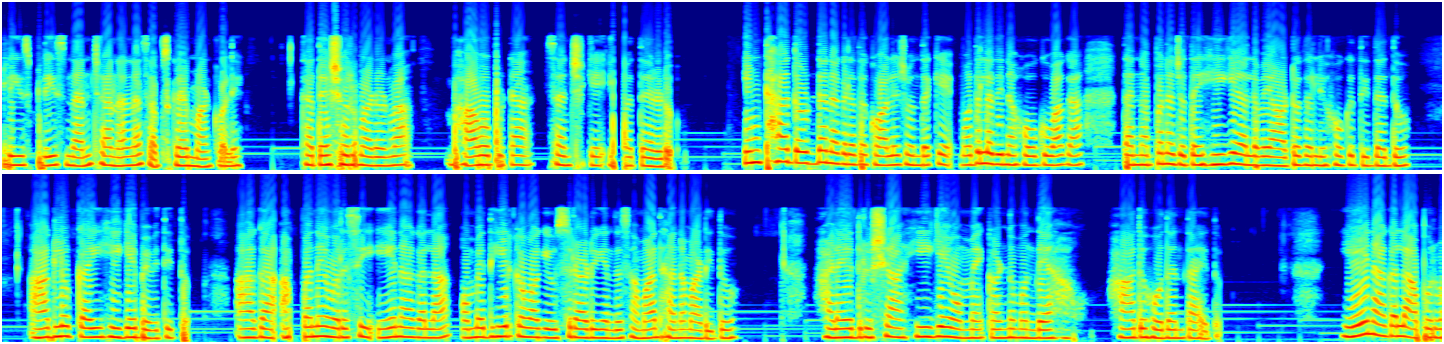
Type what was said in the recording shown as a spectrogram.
ಪ್ಲೀಸ್ ಪ್ಲೀಸ್ ನನ್ನ ಚಾನಲ್ನ ಸಬ್ಸ್ಕ್ರೈಬ್ ಮಾಡ್ಕೊಳ್ಳಿ. ಕತೆ ಶುರು ಮಾಡೋಣವಾ? ಭಾವಪುಟ, ಸಂಚಿಕೆ ಇಪ್ಪತ್ತೆರಡು. ಇಂಥ ದೊಡ್ಡ ನಗರದ ಕಾಲೇಜ್ ಒಂದಕ್ಕೆ ಮೊದಲ ದಿನ ಹೋಗುವಾಗ ತನ್ನಪ್ಪನ ಜೊತೆ ಹೀಗೆ ಅಲ್ಲವೇ ಆಟೋದಲ್ಲಿ ಹೋಗುತ್ತಿದ್ದದ್ದು. ಆಗ್ಲೂ ಕೈ ಹೀಗೆ ಬೆವಿತಿತ್ತು. ಆಗ ಅಪ್ಪನೇ ಒರೆಸಿ ಏನಾಗಲ್ಲ, ಒಮ್ಮೆ ದೀರ್ಘವಾಗಿ ಉಸಿರಾಡು ಎಂದು ಸಮಾಧಾನ ಮಾಡಿದ್ದು. ಹಳೆಯ ದೃಶ್ಯ ಹೀಗೆ ಒಮ್ಮೆ ಕಣ್ಣು ಮುಂದೆ ಹಾದು ಹೋದಂತಾಯಿತು. ಏನಾಗಲ್ಲ ಅಪೂರ್ವ,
